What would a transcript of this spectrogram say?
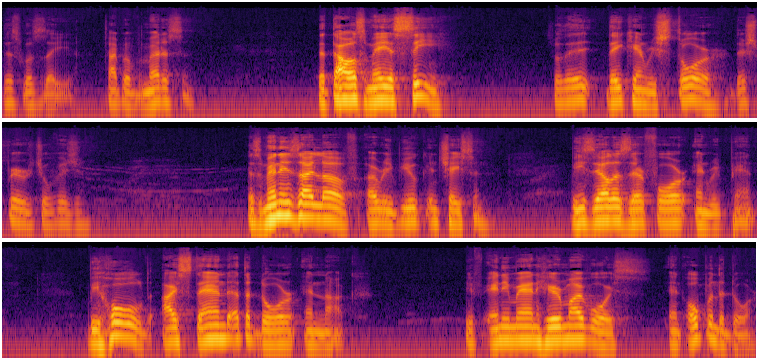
This was a type of medicine. That thou mayest see so they, they can restore their spiritual vision. As many as I love, I rebuke and chasten. Be zealous, therefore, and repent. Behold, I stand at the door and knock. If any man hear my voice and open the door,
